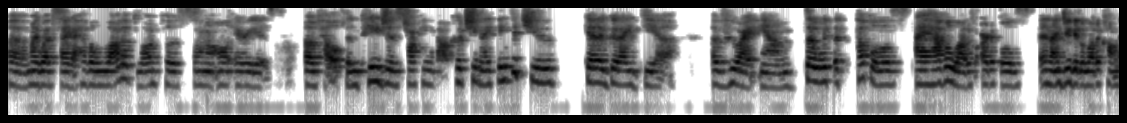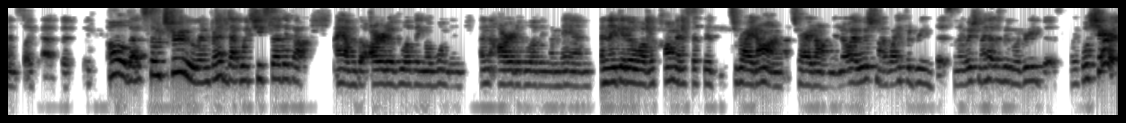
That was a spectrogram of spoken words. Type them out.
uh, my website, I have a lot of blog posts on all areas of health and pages talking about coaching. I think that you get a good idea of who I am. So with the couples, I have a lot of articles and I do get a lot of comments like that, that like, oh, that's so true. And read that what you said about I have the art of loving a woman and the art of loving a man. And I get a lot of comments that it's right on, that's right on. And oh, I wish my wife would read this and I wish my husband would read this. Like, well, share it.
